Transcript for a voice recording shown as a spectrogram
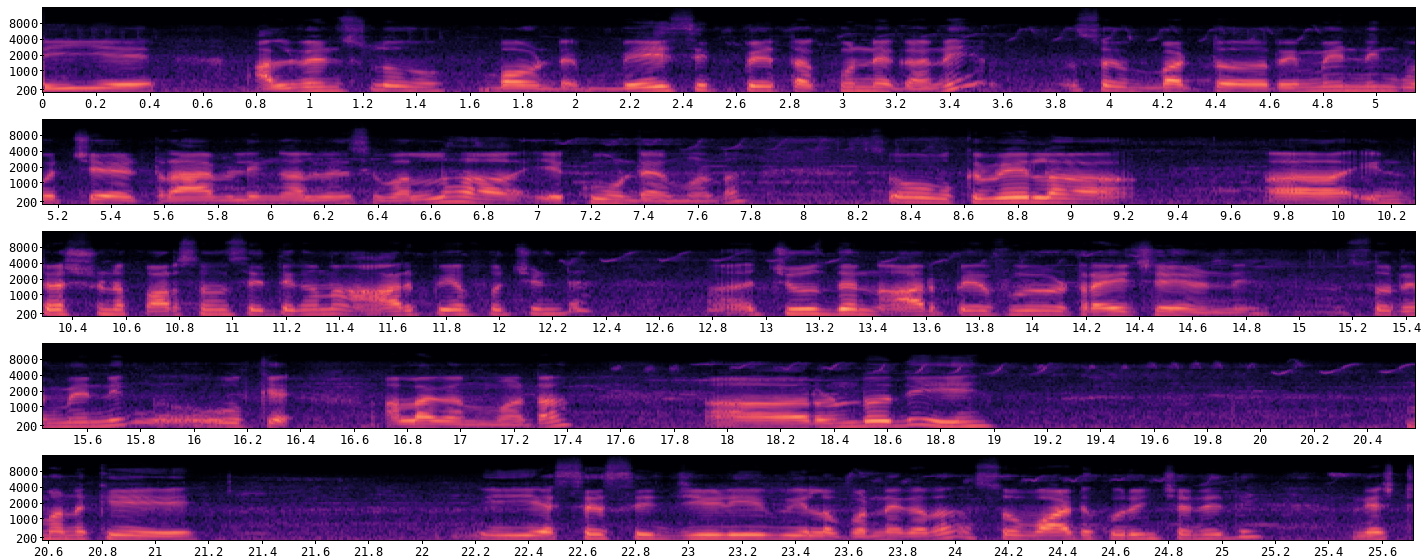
డిఏ అల్వెన్స్లు బాగుంటాయి. బేసిక్ పే తక్కువనే కానీ సో బట్ రిమైనింగ్ వచ్చే ట్రావెలింగ్ అలవెన్స్ వల్ల ఎక్కువ ఉంటాయి అన్నమాట. సో ఒకవేళ ఇంట్రెస్ట్ ఉన్న పర్సన్స్ అయితే కన్నా ఆర్పిఎఫ్ వచ్చింటే చూస్ దెన్ ఆర్పిఎఫ్ ట్రై చేయండి. So remaining okay. అలాగనమాట. రెండోది మనకి ఈ ఎస్ఎస్సి జీడీ వీళ్ళ పన్నే కదా. సో వాటి గురించి అనేది నెక్స్ట్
